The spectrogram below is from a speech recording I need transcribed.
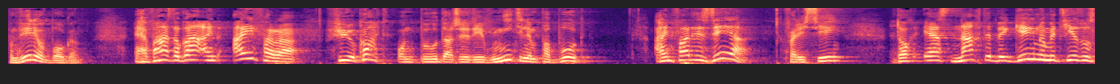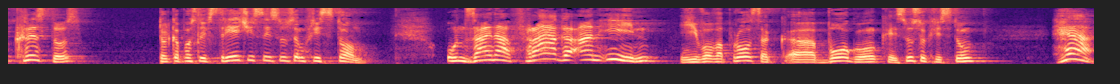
Он верил в Бога. Er war sogar ein Eiferer für Gott, Он был даже ревнителем по Богу. ein Pharisäer. Фарисей. Doch erst nach der Begegnung mit Jesus Christus Только после встречи с Иисусом Христом und seiner Frage an ihn, его вопроса к э, Богу, к Иисусу Христу, Herr,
